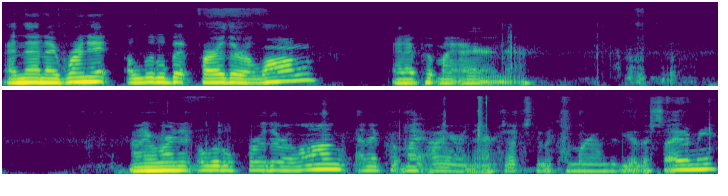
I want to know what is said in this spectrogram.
And then I run it a little bit farther along and I put my iron there. And I run it a little further along and I put my iron there. That's going to come around to the other side of me.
